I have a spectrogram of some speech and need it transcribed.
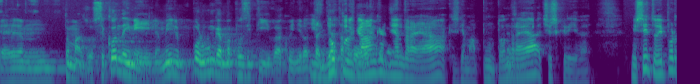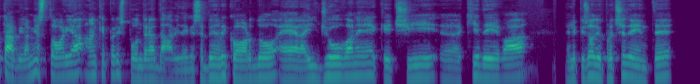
Eh, Tommaso, seconda email, mail un po' lunga ma positiva, quindi l'ho Il doppelganger di Andrea, che si chiama appunto Andrea, ci scrive mi sento di portarvi la mia storia anche per rispondere a Davide, che se ben ricordo era il giovane che ci eh, chiedeva nell'episodio precedente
